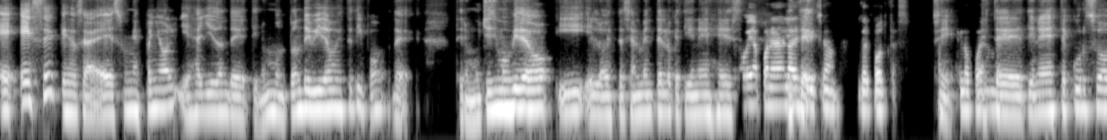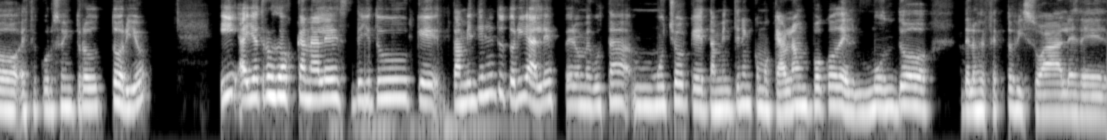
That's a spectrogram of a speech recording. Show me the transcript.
ES, que o sea, es un español y es allí donde tiene un montón de videos de este tipo, de, tiene muchísimos videos y lo, especialmente lo que tiene es... Voy a poner en la este descripción del podcast. Sí, este, tiene este curso, este curso introductorio y hay otros dos canales de YouTube que también tienen tutoriales, pero me gusta mucho que también tienen como que hablan un poco del mundo de los efectos visuales, de,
